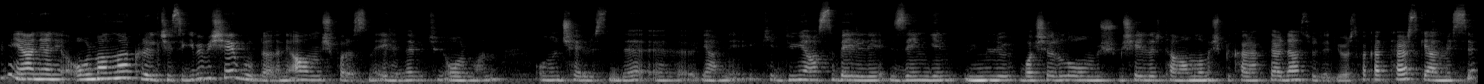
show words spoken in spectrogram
Değil mi? Yani hani ormanlar kraliçesi gibi bir şey burada. Hani almış parasını eline bütün orman onun çevresinde e, yani ki dünyası belli, zengin, ünlü, başarılı olmuş, bir şeyleri tamamlamış bir karakterden söz ediyoruz. Fakat ters gelmesi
